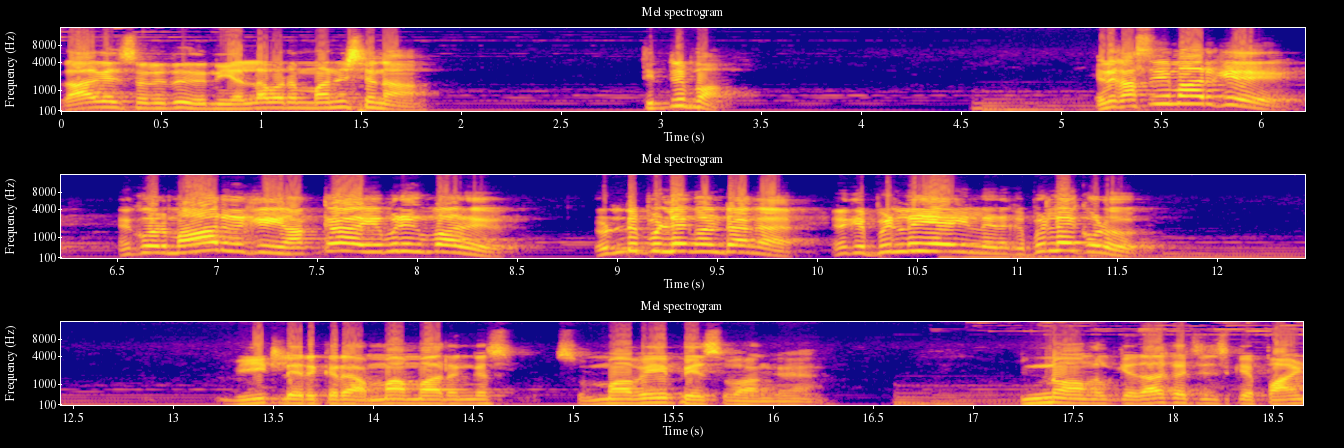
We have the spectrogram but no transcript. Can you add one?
ராகேல் சொல்லுது நீ எல்லாரும் மனுஷனா? திட்டுப்பான். எனக்கு அசியமா இருக்கு. எனக்கு ஒரு மாறு இருக்கு. என் அக்கா எப்படி பாரு? ரெண்டு பிள்ளைங்க வந்துட்டாங்க. எனக்கு பிள்ளையே இல்லை. எனக்கு பிள்ளை கொடு. வீட்டில் இருக்கிற அம்மா மாருங்க சும்மாவே பேசுவாங்க. இன்னும் அவங்களுக்கு ஏதாவது கட்சி பாயிண்ட்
